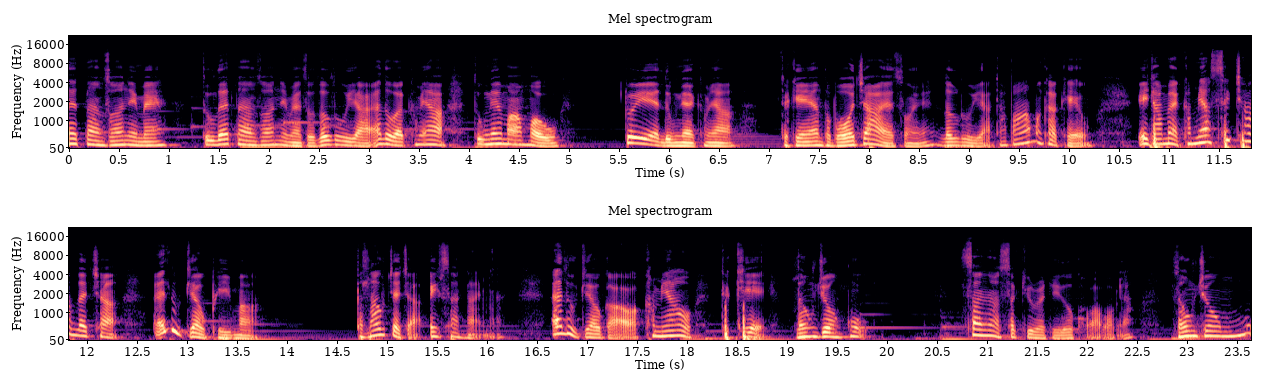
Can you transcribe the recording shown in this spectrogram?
လည်းတန်ဆွမ်းနေမယ်သူလည်းတန်ဆွမ်းနေမယ်ဆိုလုပ်လို့ရတယ်အဲ့လိုပဲခင်ဗျသူနဲ့မှမဟုတ်ဘူးတွေ့ရဲ့လူနဲ့ခင်ဗျတကယ်သဘောကျရဆိုရင်လုပ်လို့ရဒါဘာမှခက်ခဲဘူးအေးဒါမဲ့ခမရစိတ်ချလက်ချအဲ့လူတယောက်ဖေးမှာဘလောက်ကြကြအိတ်ဆက်နိုင်မလဲ အဲ့လူတယောက်ကခမရကိုတကယ်လုံခြုံမှု cyber security လို့ခေါ်ပါဗျာလုံခြုံမှု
